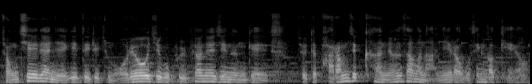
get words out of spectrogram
정치에 대한 얘기들이 좀 어려워지고 불편해지는 게 절대 바람직한 현상은 아니라고 생각해요.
